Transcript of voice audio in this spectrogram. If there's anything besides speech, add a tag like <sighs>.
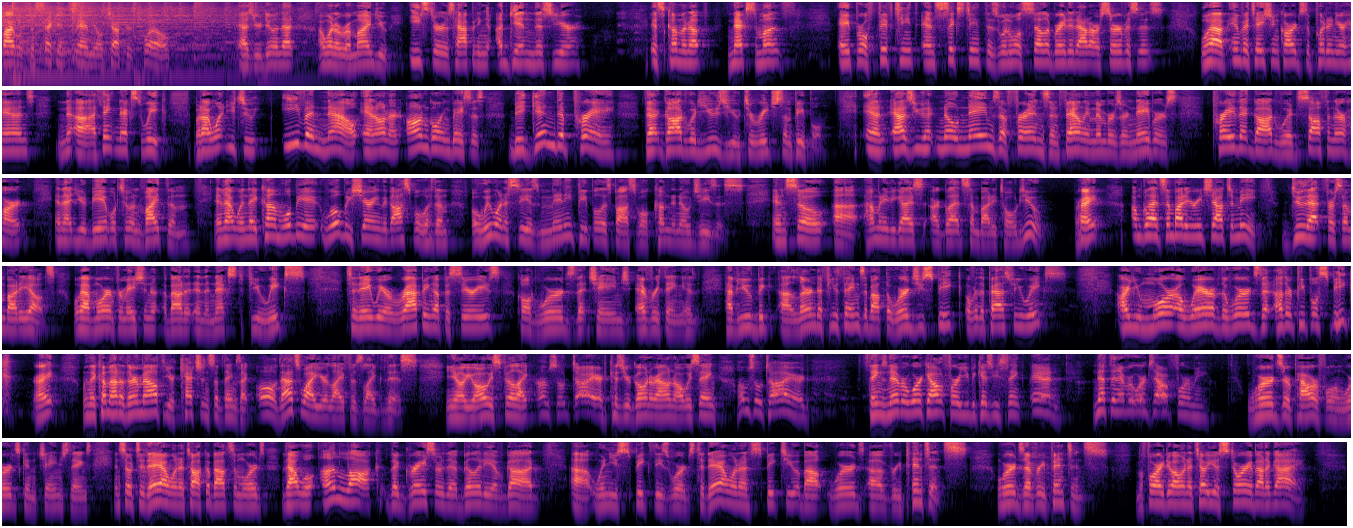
Bibles to 2 Samuel chapter 12. As you're doing that, I want to remind you Easter is happening again this year. It's coming up next month. April 15th and 16th is when we'll celebrate it at our services. We'll have invitation cards to put in your hands, uh, I think next week. But I want you to, even now and on an ongoing basis, begin to pray that God would use you to reach some people. And as you know names of friends and family members or neighbors, pray that God would soften their heart and that you'd be able to invite them. And that when they come we'll be we'll be sharing the gospel with them but we want to see as many people as possible come to know jesus. And so uh, how many of you guys are glad somebody told you right? I'm glad somebody reached out to me. Do that for somebody else. We'll have more information about it in the next few weeks today we are wrapping up a series called words that change everything have you uh, learned a few things about the words you speak over the past few weeks are you more aware of the words that other people speak, <laughs> right? When they come out of their mouth, you're catching some things like, oh, that's why your life is like this. You know, you always feel like, I'm so tired because you're going around always saying, I'm so tired. Things never work out for you because you think, man, nothing ever works out for me. Words are powerful and words can change things. And so today I want to talk about some words that will unlock the grace or the ability of God uh, when you speak these words. Today, I want to speak to you about words of repentance. Words of repentance. Before I do, I want to tell you a story about a guy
